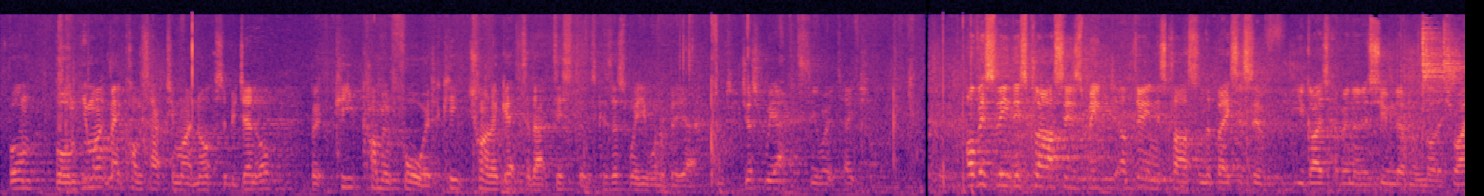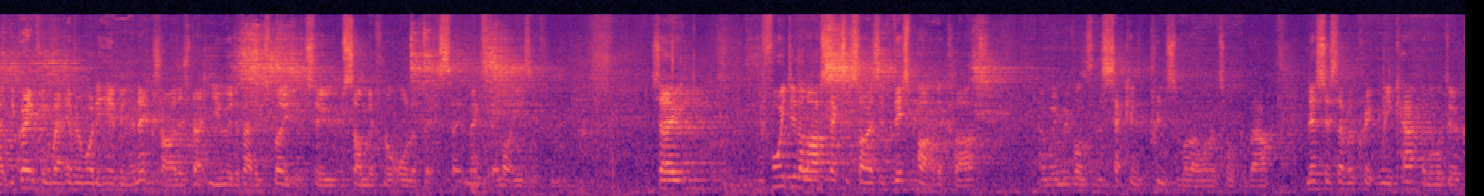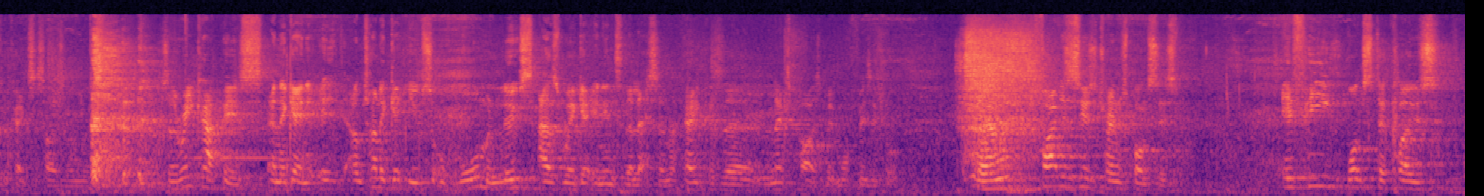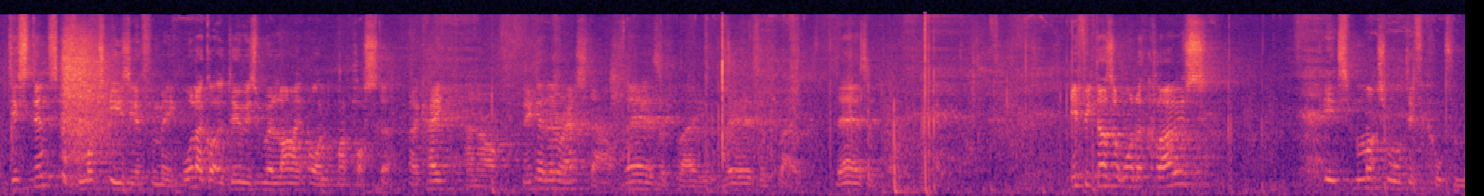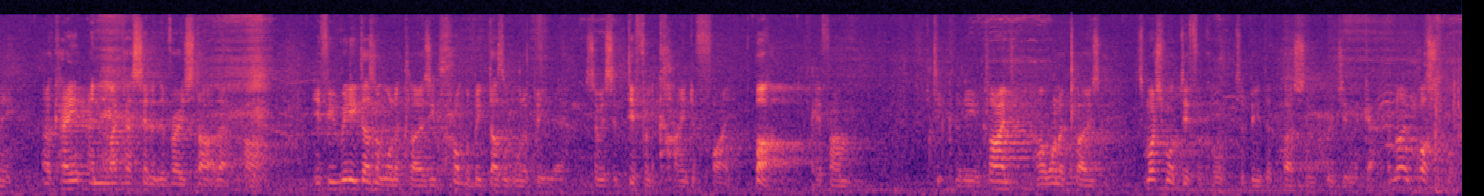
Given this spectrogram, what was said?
boom, boom. You might make contact. You might not. So be gentle. But keep coming forward. Keep trying to get to that distance because that's where you want to be at. Just react. See where it takes you. Obviously, this class is me. I'm doing this class on the basis of you guys having an assumed level of knowledge, right? The great thing about everybody here being an exile is that you would have had exposure to some, if not all of this, so it makes it a lot easier for you. So, before we do the last exercise of this part of the class, and we move on to the second principle I want to talk about, let's just have a quick recap and then we'll do a quick exercise. On so the recap is, and again, it, I'm trying to get you sort of warm and loose as we're getting into the lesson, okay? Because the, the next part is a bit more physical. So, fight is a series of train responses. If he wants to close distance, it's much easier for me. All I've got to do is rely on my posture, okay? And I'll figure the rest out. There's a play, there's a play, there's a play. If he doesn't want to close, it's much more difficult for me, okay? And like I said at the very start of that part, if he really doesn't want to close, he probably doesn't want to be there. So it's a different kind of fight. But if I'm particularly inclined, I want to close. It's much more difficult to be the person bridging the gap, but not impossible.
